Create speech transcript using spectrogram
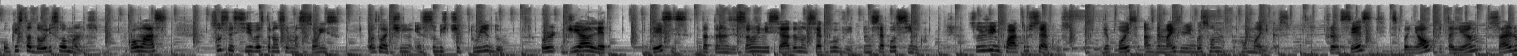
conquistadores romanos. Com as sucessivas transformações, o latim é substituído por dialeto desses da transição iniciada no século, no século V. Surge em quatro séculos. Depois, as demais línguas rom românicas: francês, espanhol, italiano, sardo,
